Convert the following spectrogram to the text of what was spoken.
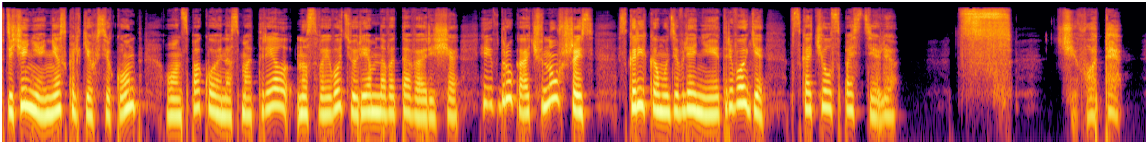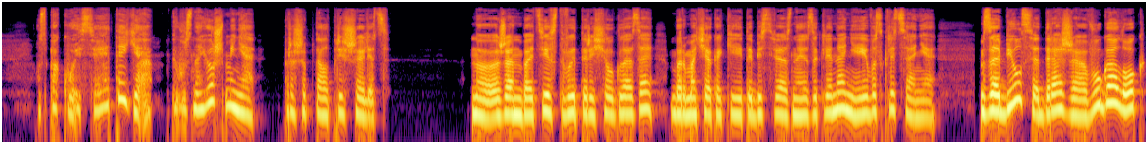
в течение нескольких секунд он спокойно смотрел на своего тюремного товарища и вдруг, очнувшись, с криком удивления и тревоги, вскочил с постели. «Тссс! Чего ты? Успокойся, это я. Ты узнаешь меня?» — прошептал пришелец. Но Жан-Батист вытаращил глаза, бормоча какие-то бессвязные заклинания и восклицания. Забился, дрожа, в уголок,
